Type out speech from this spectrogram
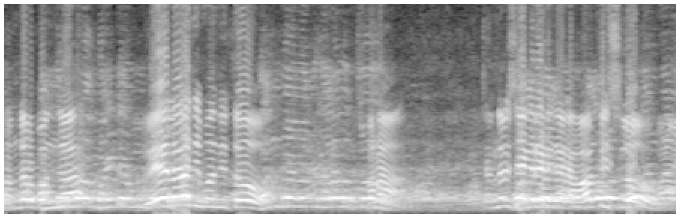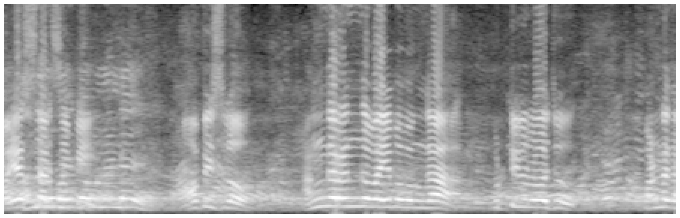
సందర్భంగా వేలాది మందితో మన చంద్రశేఖర రెడ్డి గారి ఆఫీస్లో మన వైఎస్ఆర్సీపీ ఆఫీస్లో అంగరంగ వైభవంగా పుట్టినరోజు పండగ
